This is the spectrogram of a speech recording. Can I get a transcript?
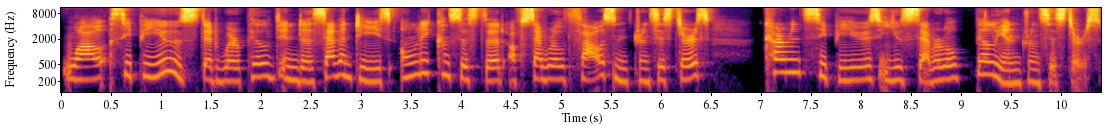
While CPUs that were built in the 70s only consisted of several thousand transistors, Current CPUs use several billion transistors.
